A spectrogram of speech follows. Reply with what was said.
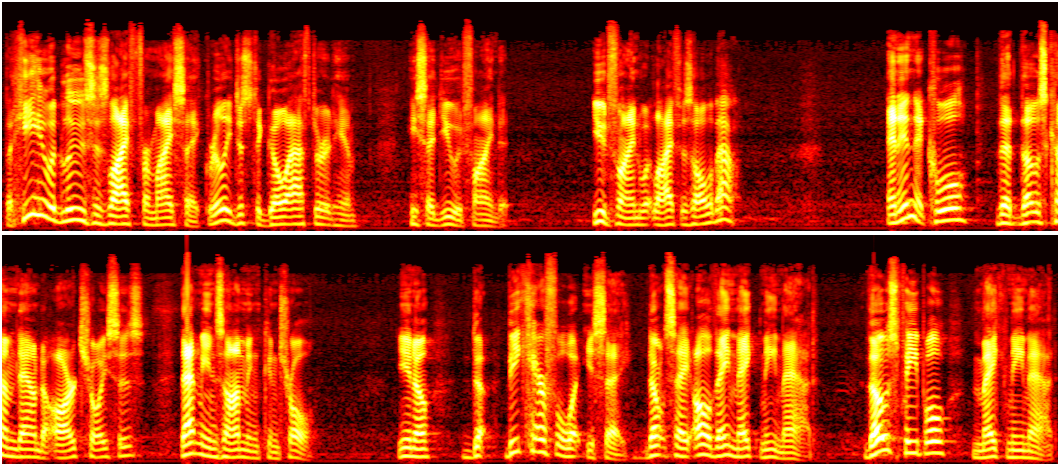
But he who would lose his life for my sake, really just to go after it him, he said, you would find it you'd find what life is all about. And isn't it cool that those come down to our choices? That means I'm in control. You know, be careful what you say. Don't say, oh, they make me mad. Those people make me mad.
